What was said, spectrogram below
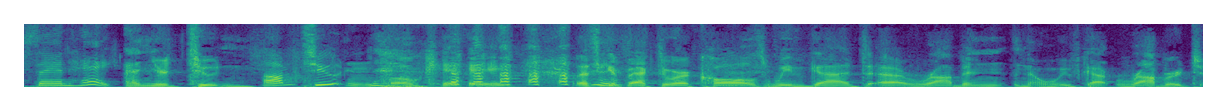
saying, hey. And you're tooting. I'm tooting. Okay. Let's get back to our calls. We've got uh, Robin. No, we've got Robert,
